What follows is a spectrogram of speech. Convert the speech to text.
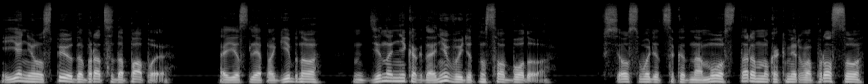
и я не успею добраться до папы. А если я погибну, Дина никогда не выйдет на свободу. Всё сводится к одному, старому как мир вопросу,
